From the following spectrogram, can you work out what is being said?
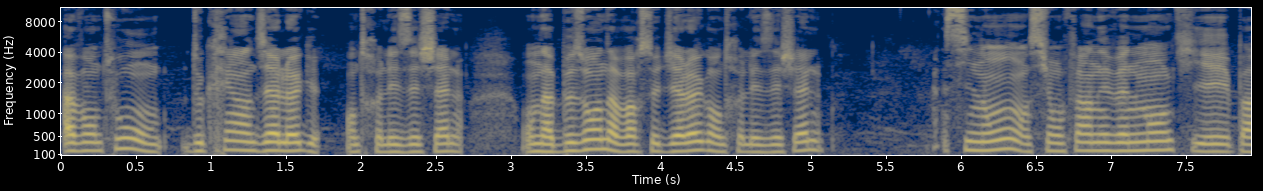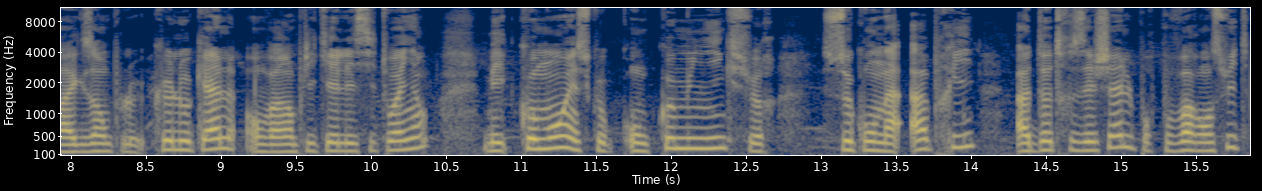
avant tout de créer un dialogue entre les échelles. On a besoin d'avoir ce dialogue entre les échelles Sinon, si on fait un événement qui est par exemple que local, on va impliquer les citoyens. Mais comment est-ce qu'on communique sur ce qu'on a appris à d'autres échelles pour pouvoir ensuite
